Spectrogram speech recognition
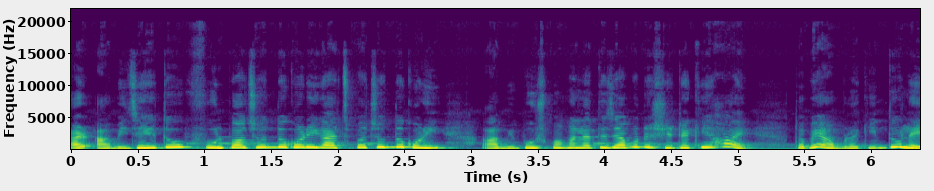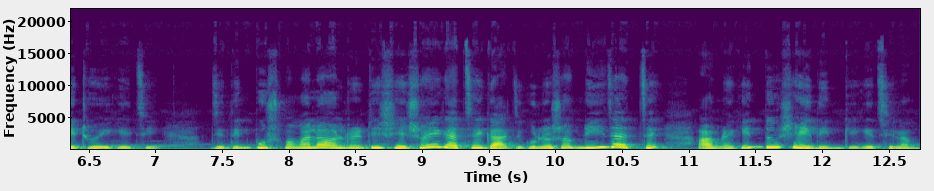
আর আমি যেহেতু ফুল পছন্দ করি গাছ পছন্দ করি আমি পুষ্পমেলাতে যাব না সেটা কি হয় তবে আমরা কিন্তু লেট হয়ে গেছি যেদিন পুষ্পমেলা অলরেডি শেষ হয়ে গেছে, গাছগুলো সব নিয়ে যাচ্ছে, আমরা কিন্তু সেই দিনকে গেছিলাম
